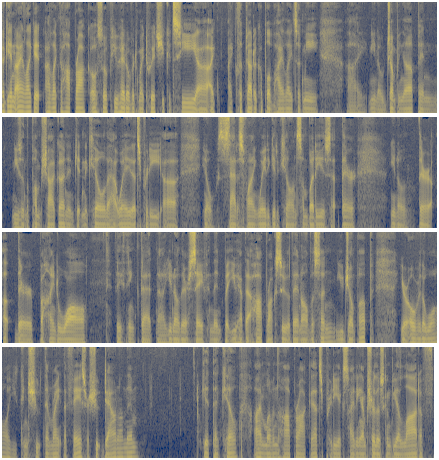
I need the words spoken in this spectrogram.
again, I like it. I like the Hop Rock. Also, if you head over to my Twitch, you could see uh, I I clipped out a couple of highlights of me uh, you know, jumping up and using the pump shotgun and getting a kill that way. That's pretty, uh, you know, satisfying way to get a kill on somebody. Is that they're, you know, they're up, they're behind a wall. They think that uh, you know they're safe, and then but you have that hop rock suit. Then all of a sudden you jump up, you're over the wall. You can shoot them right in the face or shoot down on them. Get that kill. I'm loving the hop rock. That's pretty exciting. I'm sure there's going to be a lot of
